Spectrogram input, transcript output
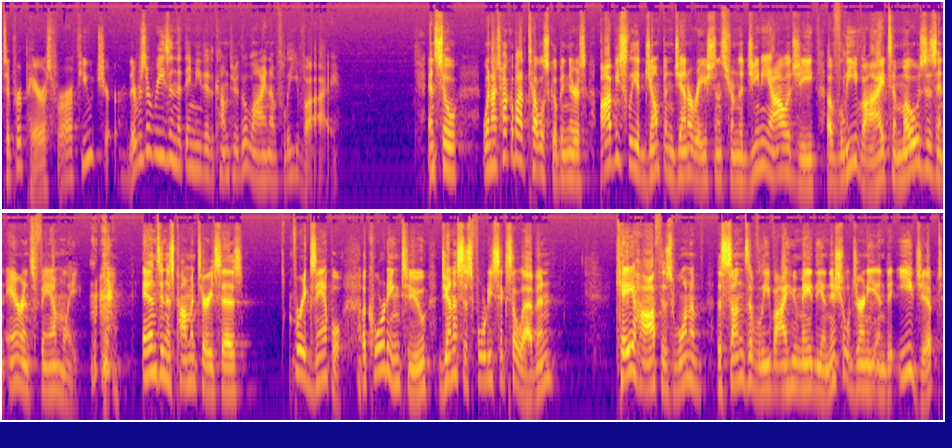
to prepare us for our future. There was a reason that they needed to come through the line of Levi. And so, when I talk about telescoping, there's obviously a jump in generations from the genealogy of Levi to Moses and Aaron's family. Enns in his commentary says, for example, according to Genesis 46:11, Kehath is one of the sons of Levi who made the initial journey into Egypt.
